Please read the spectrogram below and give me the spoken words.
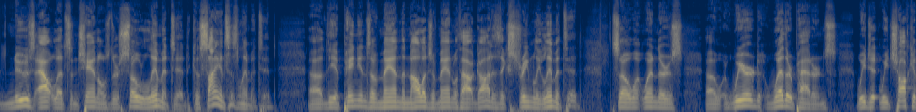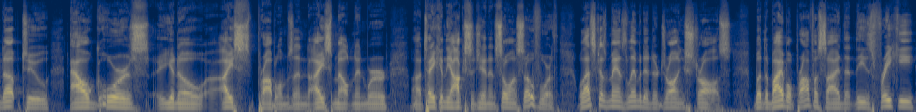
news outlets and channels they're so limited because science is limited. Uh, the opinions of man the knowledge of man without god is extremely limited. So when, when there's uh, weird weather patterns we we chalk it up to Al Gore's you know ice problems and ice melting and we're uh, taking the oxygen and so on and so forth well that's because man's limited to drawing straws but the Bible prophesied that these freaky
